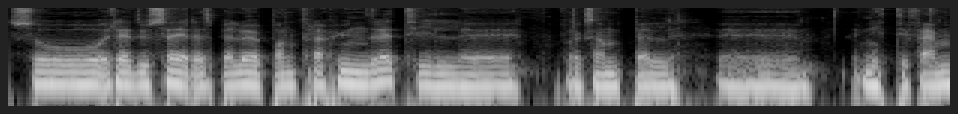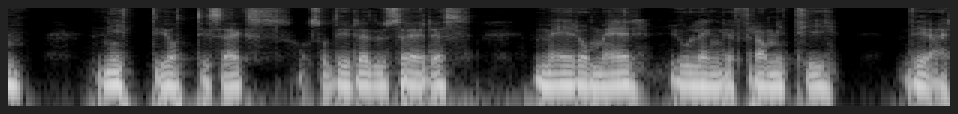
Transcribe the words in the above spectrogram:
så reduseres beløpene fra 100 til f.eks. Eh, 95, 90, 86, altså de reduseres mer og mer jo lenger fram i tid de er.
